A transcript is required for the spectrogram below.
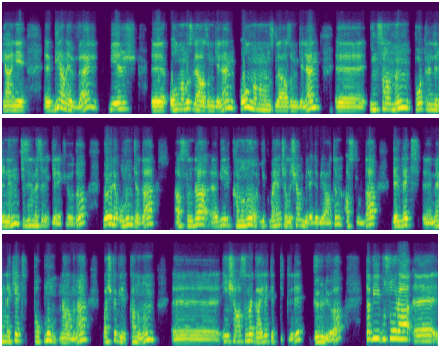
Yani e, bir an evvel bir e, olmamız lazım gelen, olmamamız lazım gelen e, insanlığın portrelerinin çizilmesi gerekiyordu. Böyle olunca da aslında e, bir kanunu yıkmaya çalışan bir edebiyatın aslında devlet, e, memleket, toplum namına başka bir kanunun e, inşasına gayret ettikleri görülüyor. Tabii bu sonra e,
